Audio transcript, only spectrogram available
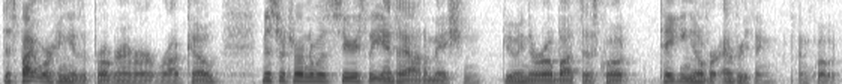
Despite working as a programmer at Robco, Mr. Turner was seriously anti-automation, viewing the robots as, quote, taking over everything, unquote.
